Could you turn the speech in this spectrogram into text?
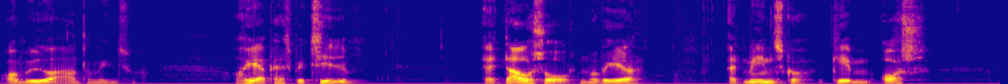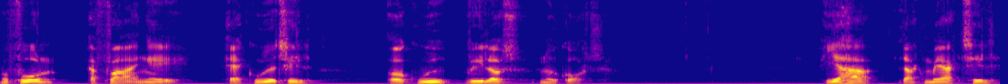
og møder andre mennesker. Og her er perspektivet, at dagsordenen må være, at mennesker gennem os må få en erfaring af, at Gud er til, og Gud vil os noget godt. Jeg har lagt mærke til,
